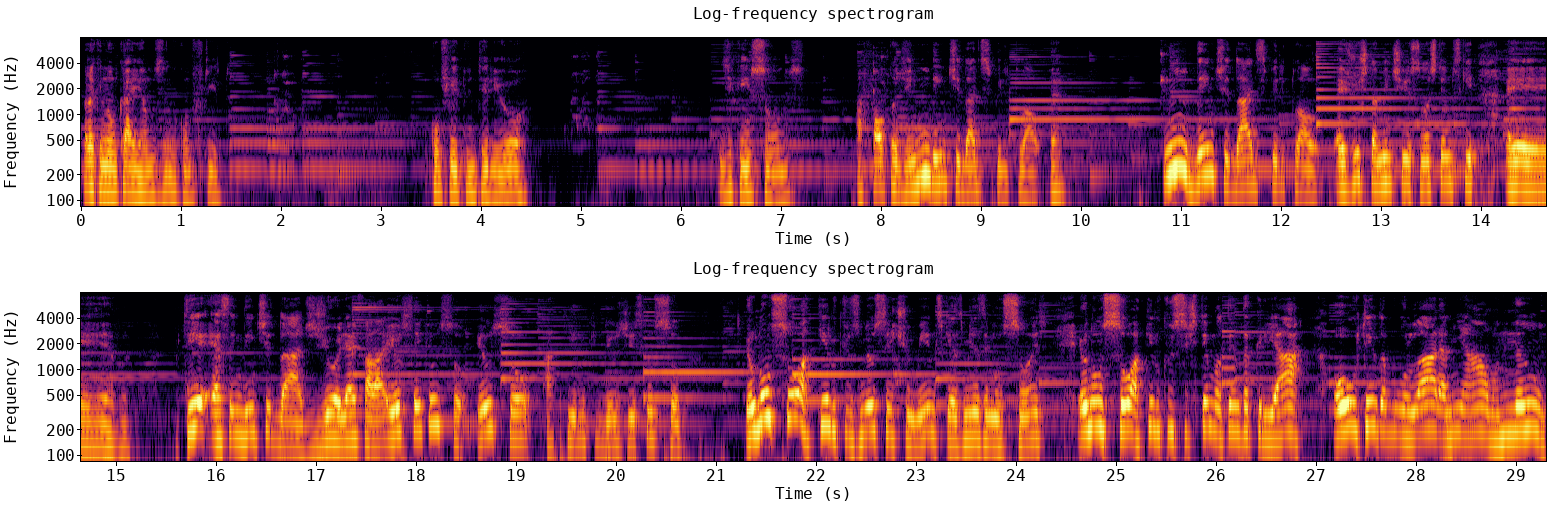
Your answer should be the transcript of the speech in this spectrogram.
Para que não caiamos em um conflito conflito interior de quem somos. A falta de identidade espiritual. É. Identidade espiritual. É justamente isso. Nós temos que é, ter essa identidade de olhar e falar: eu sei que eu sou. Eu sou aquilo que Deus diz que eu sou. Eu não sou aquilo que os meus sentimentos, que as minhas emoções, eu não sou aquilo que o sistema tenta criar ou tenta burlar a minha alma. Não,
